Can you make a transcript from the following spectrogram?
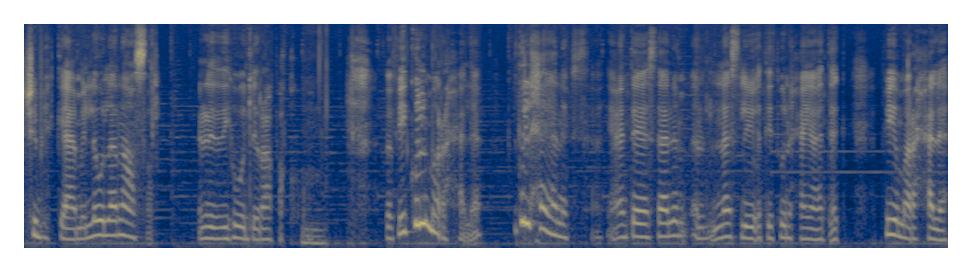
شبه كامل لولا ناصر الذي هو اللي رافقهم. ففي كل مرحلة مثل الحياة نفسها. يعني أنت يا سالم الناس اللي يؤثثون حياتك في مرحلة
